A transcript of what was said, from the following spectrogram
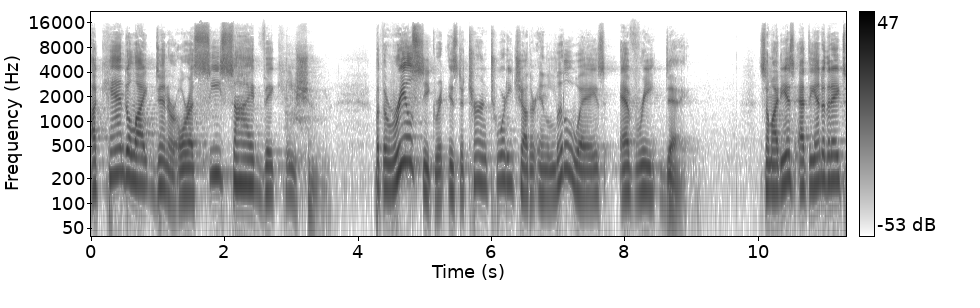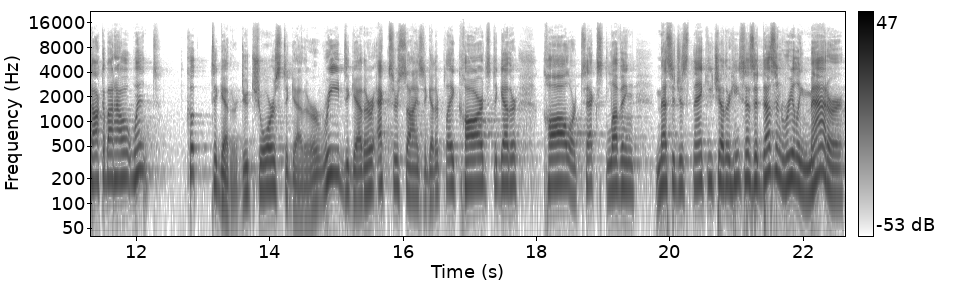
a candlelight dinner or a seaside vacation. But the real secret is to turn toward each other in little ways every day. Some ideas at the end of the day talk about how it went. Cook together, do chores together, or read together, exercise together, play cards together, call or text loving messages, thank each other. He says it doesn't really matter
